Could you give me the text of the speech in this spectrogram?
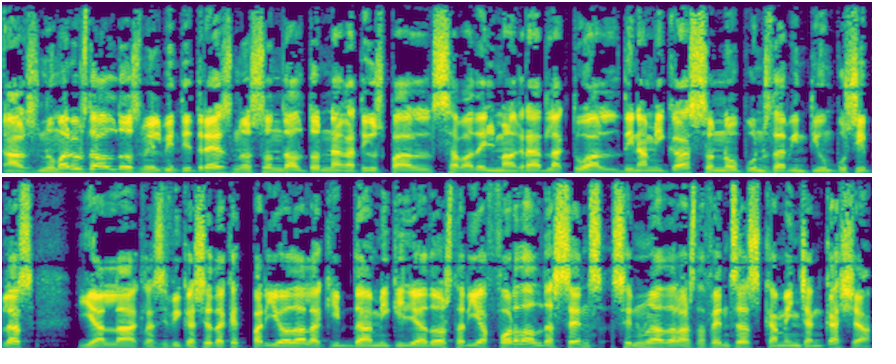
Els números del 2023 no són del tot negatius pel Sabadell malgrat l'actual dinàmica, són 9 punts de 21 possibles i en la classificació d'aquest període l'equip de Miqui Lledó estaria fora del descens sent una de les defenses que menys encaixa.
